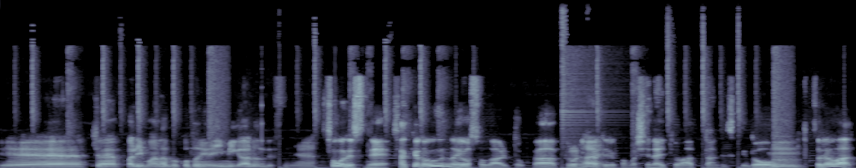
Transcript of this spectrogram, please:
えー、じゃあやっぱり学ぶことには意味があるんですね。そうですね。先ほど運の要素があるとか、プロに勝てるかもしれないとはあったんですけど、うんそれは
